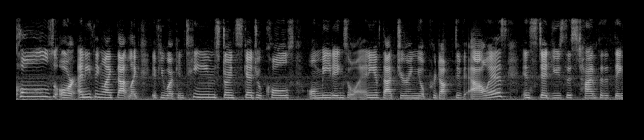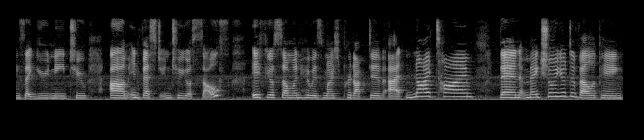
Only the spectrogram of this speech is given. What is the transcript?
calls or anything like that. Like if you work in teams, don't schedule calls or meetings or any of that during your productive hours. Instead, use this time for the things that you need to um, invest into yourself. If you're someone who is most productive at nighttime, then make sure you're developing,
